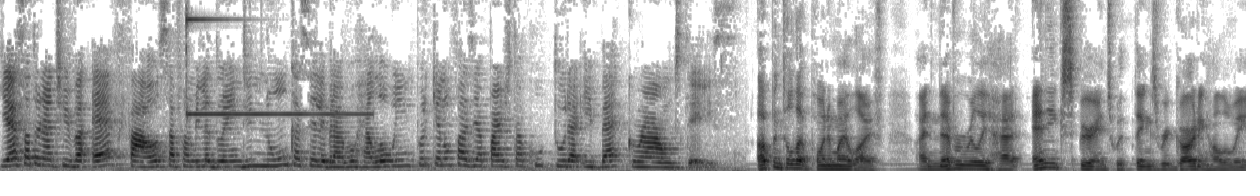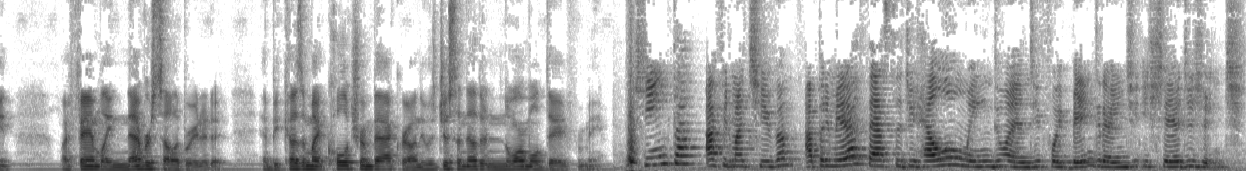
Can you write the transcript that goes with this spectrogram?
E essa alternativa é falsa. A família do Andy nunca celebrava o Halloween porque não fazia parte da cultura e background deles. Up until that point in my life, I never really had any experience with things regarding Halloween. My family never celebrated it, and because of my culture and background, it was just another normal day for me. Quinta afirmativa: a primeira festa de Halloween do Andy foi bem grande e cheia de gente.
